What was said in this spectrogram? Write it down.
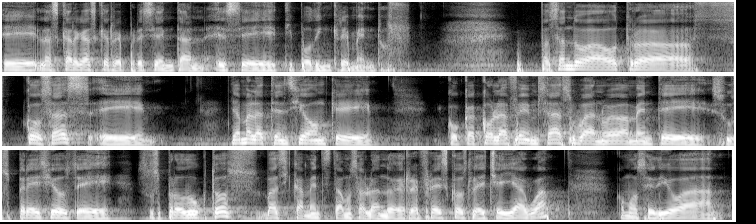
eh, las cargas que representan ese tipo de incrementos. Pasando a otras cosas, eh, llama la atención que Coca-Cola FEMSA suba nuevamente sus precios de sus productos. Básicamente estamos hablando de refrescos, leche y agua, como se dio a,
